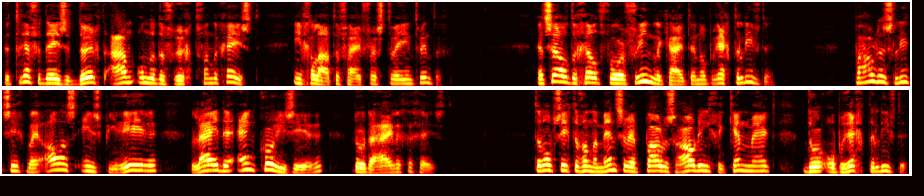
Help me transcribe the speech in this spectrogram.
We treffen deze deugd aan onder de vrucht van de geest, in Gelaten 5 vers 22. Hetzelfde geldt voor vriendelijkheid en oprechte liefde. Paulus liet zich bij alles inspireren, leiden en corrigeren door de Heilige Geest. Ten opzichte van de mensen werd Paulus' houding gekenmerkt door oprechte liefde,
